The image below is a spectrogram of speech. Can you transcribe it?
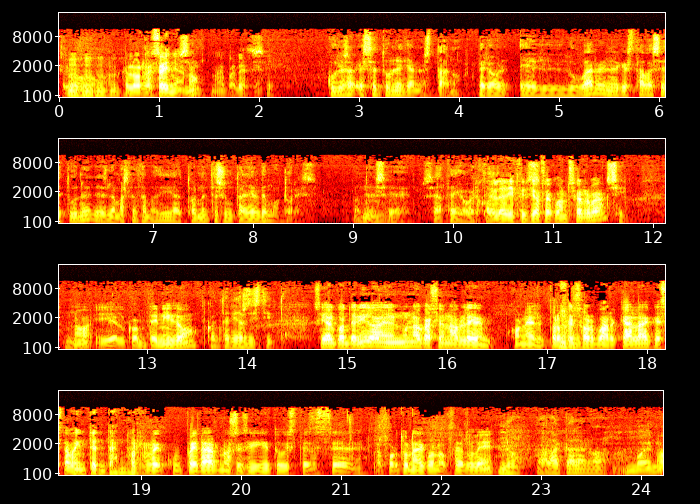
que lo, reseña, ¿no? Me parece. Curioso, ese túnel ya no está, ¿no? Pero el lugar en el que estaba ese túnel es la más de Madrid y actualmente es un taller de motores, donde mm. se, se, hace El edificio se conserva. Sí. ¿no? Y el contenido. El contenido es distinto. Sí, el contenido, en una ocasión hablé con el profesor Barcala que estaba intentando recuperar, no sé si tuviste la fortuna de conocerle. No, a Barcala no. Bueno,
